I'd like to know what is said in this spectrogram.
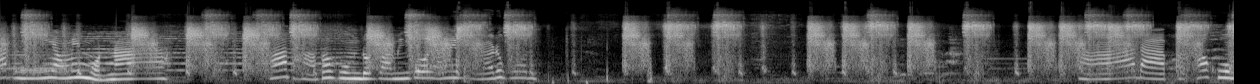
าร์ทนี้ยังไม่หมดนะพาร์ทหาพระคุมโดฟามิงโกยังไม่หมดนะทุกคนหาดาบกับพระคุม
